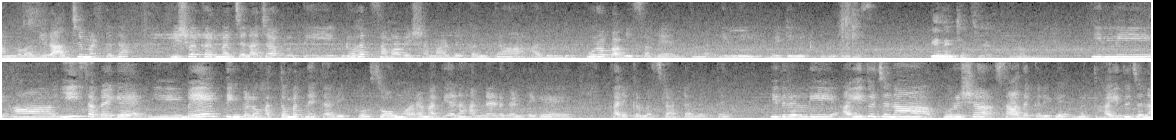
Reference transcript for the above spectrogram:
ಅಂಗವಾಗಿ ರಾಜ್ಯ ಮಟ್ಟದ ವಿಶ್ವಕರ್ಮ ಜನಜಾಗೃತಿ ಬೃಹತ್ ಸಮಾವೇಶ ಮಾಡಬೇಕಂತ ಅದರದ್ದು ಪೂರ್ವಭಾವಿ ಸಭೆ ಅಂತ ಇಲ್ಲಿ ಮೀಟಿಂಗ್ ಇಟ್ಕೊಂಡಿದ್ದೀವಿ ಸರ್. ಏನೇನು ಚರ್ಚೆ ಇಲ್ಲಿ ಆ, ಈ ಸಭೆಗೆ ಈ ಮೇ ತಿಂಗಳು ಹತ್ತೊಂಬತ್ತನೇ ತಾರೀಕು ಸೋಮವಾರ ಮಧ್ಯಾಹ್ನ ಹನ್ನೆರಡು ಗಂಟೆಗೆ ಕಾರ್ಯಕ್ರಮ ಸ್ಟಾರ್ಟ್ ಆಗುತ್ತೆ. ಇದರಲ್ಲಿ ಐದು ಜನ ಪುರುಷ ಸಾಧಕರಿಗೆ ಮತ್ತು ಐದು ಜನ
